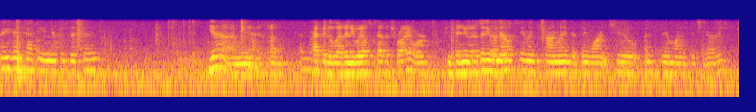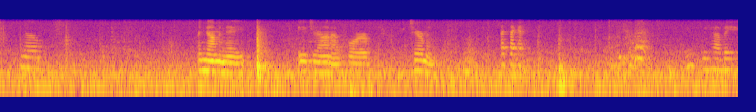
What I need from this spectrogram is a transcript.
Are you guys happy in your positions? Yeah, I mean, Yeah. I'm happy to let anybody else have a try or continue as. Is anyone as is. else feeling strongly that they want to assume one of the chairs? No. I nominate Adriana for chairman. A second. We have a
